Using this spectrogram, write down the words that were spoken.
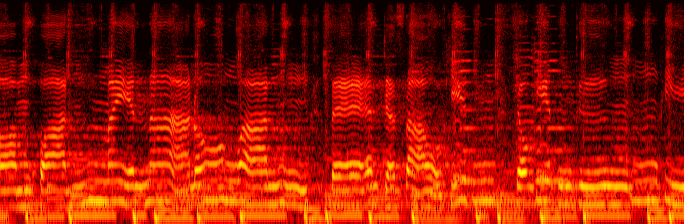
อมขวัญไม่เห็นหน้าน้องวันแสนจะเศร้าคิดเจ้าคิดถึงพี่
